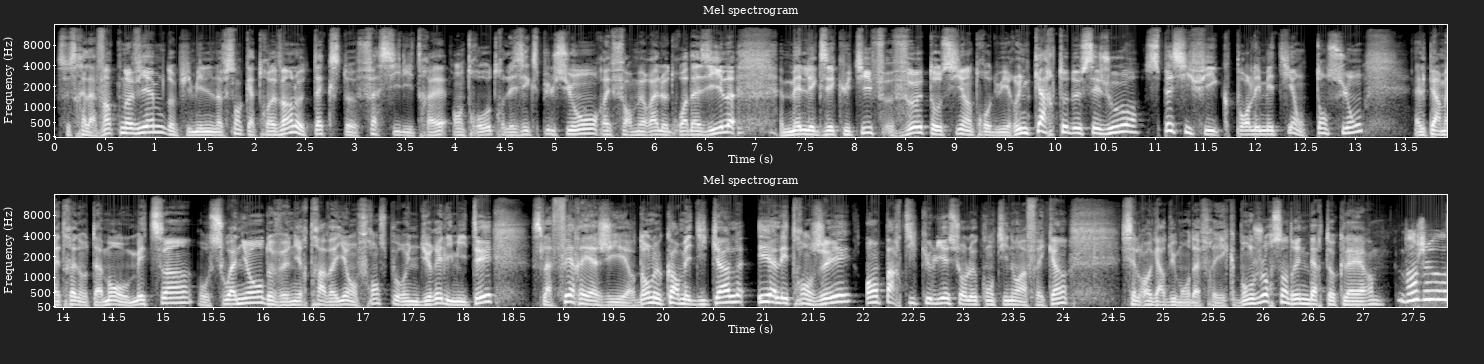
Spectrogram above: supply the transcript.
Ce serait la 29e depuis 1980. Le texte faciliterait, entre autres, les expulsions, réformerait le droit d'asile. Mais l'exécutif veut aussi introduire une carte de séjour spécifique pour les métiers en tension. Elle permettrait notamment aux médecins, aux soignants de venir travailler en France pour une durée limitée. Cela fait réagir dans le corps médical et à l'étranger, en particulier sur le continent africain. C'est le regard du monde Afrique. Bonjour Sandrine Bertoclair. Bonjour.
